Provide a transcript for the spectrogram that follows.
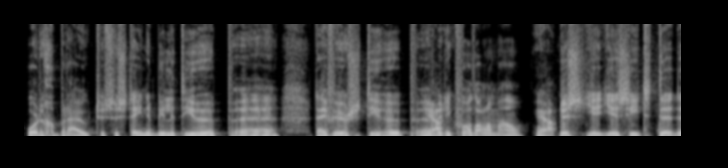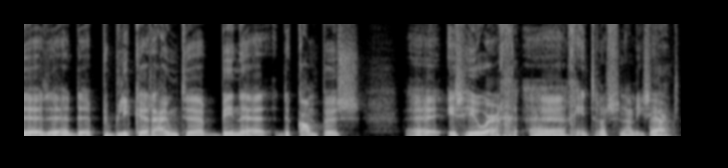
worden gebruikt. Sustainability hub, diversity hub, ja. weet ik veel wat allemaal. Ja. Dus je, je ziet de, de, de, de publieke ruimte binnen de campus uh, is heel erg uh, geïnternationaliseerd.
